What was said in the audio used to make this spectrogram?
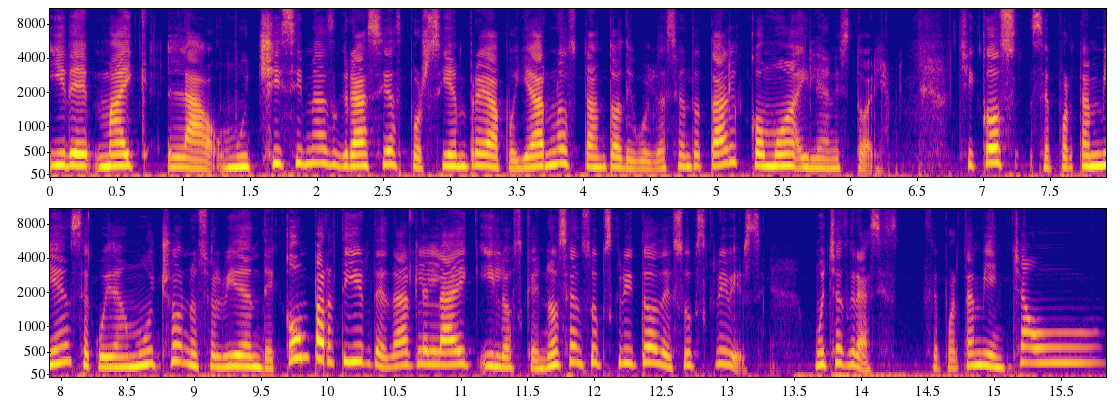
y de Mike Lau. Muchísimas gracias por siempre apoyarnos, tanto a Divulgación Total como a Ileana Historia. Chicos, se portan bien, se cuidan mucho, no se olviden de compartir, de darle like y los que no se han suscrito, de suscribirse. Muchas gracias. Se portan bien. Chao.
